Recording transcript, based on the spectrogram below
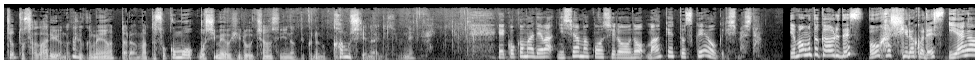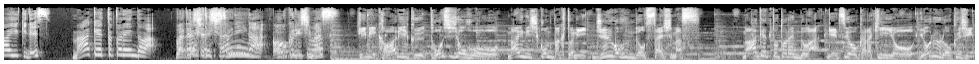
ちょっと下がるような局面あったら、またそこも押し目を拾うチャンスになってくるのかもしれないですよね。はいえここまでは西山幸四郎のマーケットスクエアをお送りしました。山本薫です。大橋弘子です。矢川由紀です。マーケットトレンドは私たち3人がお送りします。日々変わりゆく投資情報を毎日コンパクトに15分でお伝えします。マーケットトレンドは月曜から金曜夜6時、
